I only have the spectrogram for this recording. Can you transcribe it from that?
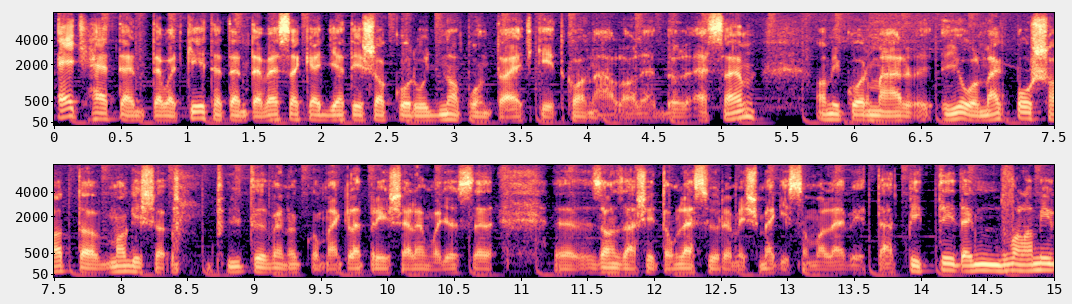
egy hetente vagy két hetente veszek egyet, és akkor úgy naponta egy-két kanállal ebből eszem. Amikor már jól megposhat a mag is a hűtőben, akkor meglepréselem, vagy össze zanzásítom, leszűröm, és megiszom a levét. Tehát pitti, de valami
